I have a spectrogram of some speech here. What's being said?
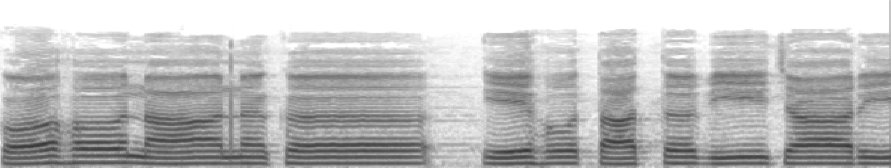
ਕਹੋ ਨਾਨਕ ਇਹੋ ਤਤ ਵਿਚਾਰੀ।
